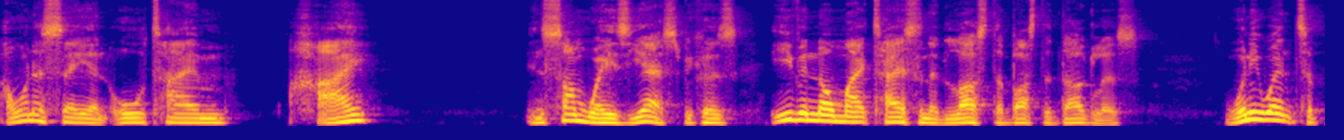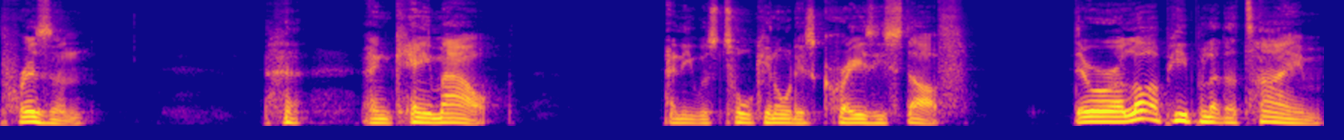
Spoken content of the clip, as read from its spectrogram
I want to say, an all time high in some ways, yes, because even though Mike Tyson had lost to Buster Douglas, when he went to prison and came out and he was talking all this crazy stuff, there were a lot of people at the time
